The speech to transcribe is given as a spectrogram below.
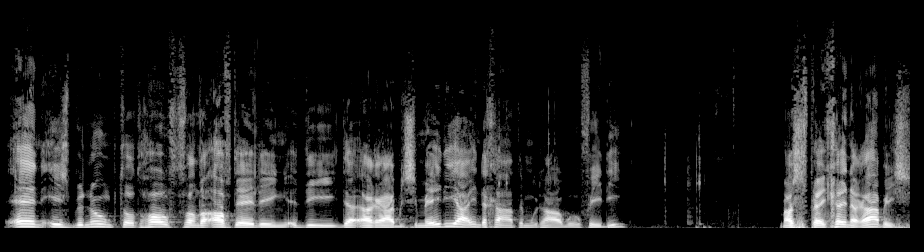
En is benoemd tot hoofd van de afdeling die de Arabische media in de gaten moet houden. Hoe vind je die? Maar ze spreekt geen Arabisch.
